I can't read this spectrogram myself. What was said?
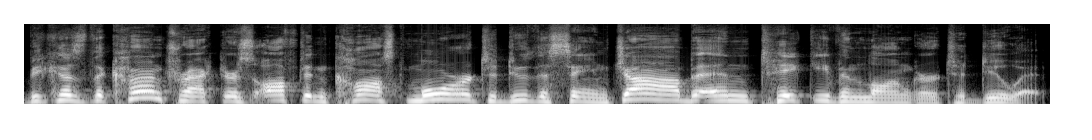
because the contractors often cost more to do the same job and take even longer to do it.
